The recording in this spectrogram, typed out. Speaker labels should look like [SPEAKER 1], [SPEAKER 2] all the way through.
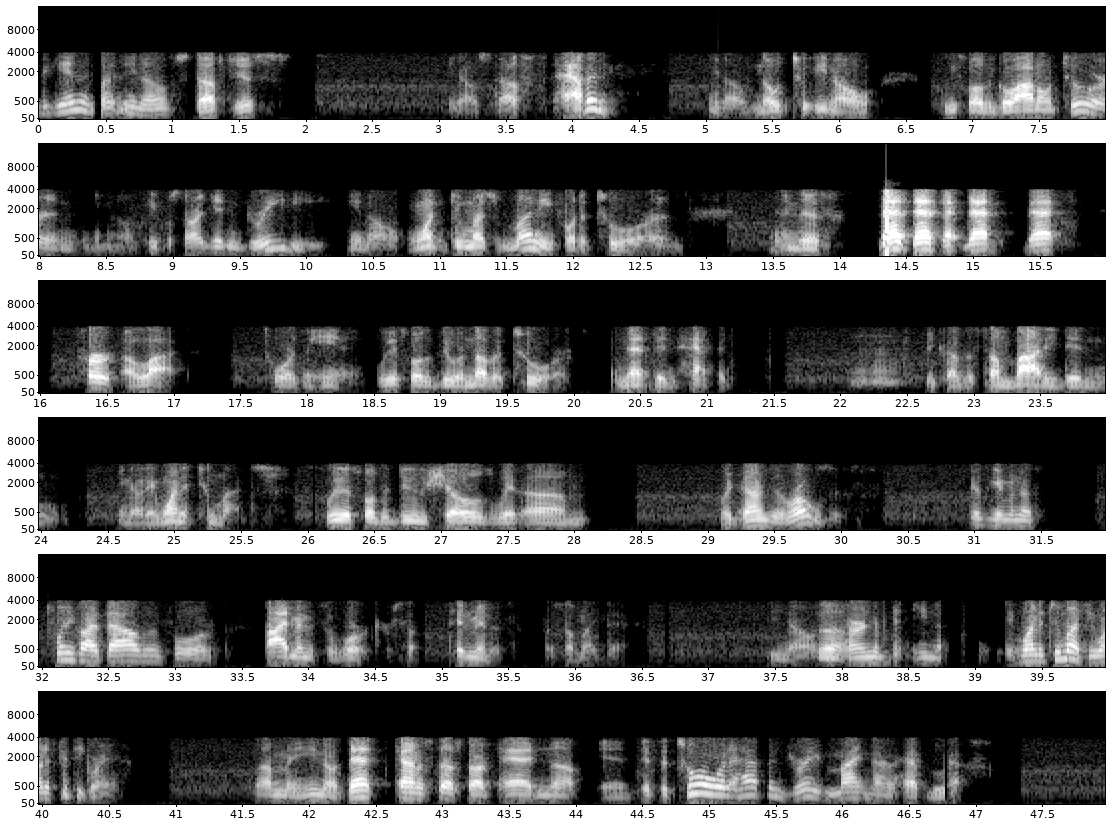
[SPEAKER 1] beginning, but you know, stuff just, you know, stuff happened. You know, no, to, you know, we supposed to go out on tour, and you know, people started getting greedy. You know, wanting too much money for the tour, and and just that that that that that hurt a lot towards the end. We were supposed to do another tour, and that didn't happen
[SPEAKER 2] hmm
[SPEAKER 1] because of somebody didn't, you know, they wanted too much. We were supposed to do shows with um with Guns N' Roses. It was giving us twenty five thousand for five minutes of work or so, ten minutes or something like that. You know,
[SPEAKER 2] Yeah.
[SPEAKER 1] he turned them. You know, they wanted too much. He wanted fifty grand. I mean, you know, that kind of stuff started adding up. And if the tour would have happened, Dre might not have left.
